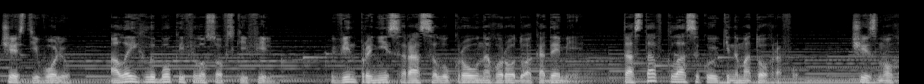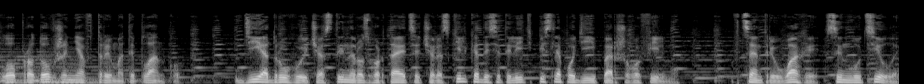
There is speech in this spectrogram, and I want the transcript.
честь і волю, але й глибокий філософський фільм. Він приніс Расселу Кроу нагороду Академії та став класикою кінематографу. Чи змогло продовження втримати планку? Дія другої частини розгортається через кілька десятиліть після подій першого фільму. В центрі уваги син Луцілли,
